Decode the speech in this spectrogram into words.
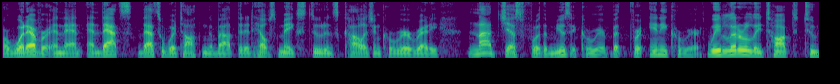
or whatever. And then and that's that's what we're talking about, that it helps make students college and career ready. Not just for the music career, but for any career. We literally talked to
